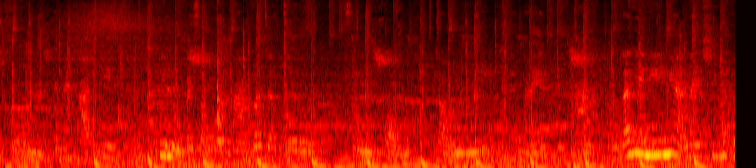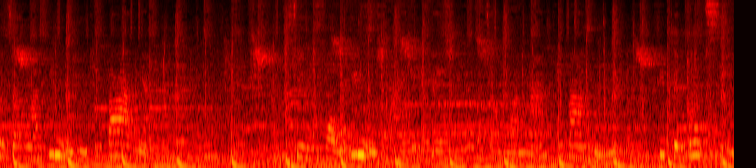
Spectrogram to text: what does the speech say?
นั่งลูกวงกลมใช่ไหมคะที่ที่หนูไปสำรวจมาก็จะเจอสิ่งของเหล่านี้ใช่ไหมอ่าแล้วทีนี้เนี่ยในชีวิตประจำวันที่หนูอยู่ที่บ้านเนี่ยสิ่งของที่หนูใช้ในชีวิตประจำวันนะที่บ้านหนูเนี่ยที่เป็นรูปสี่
